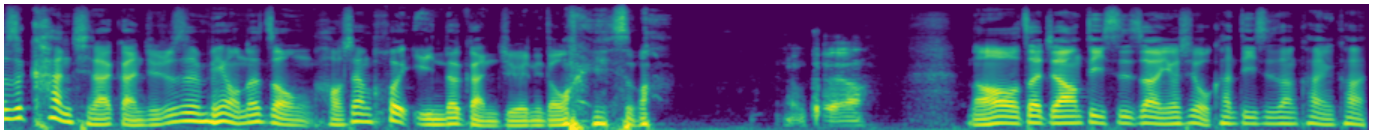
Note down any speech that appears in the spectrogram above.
就是看起来感觉就是没有那种好像会赢的感觉，你懂我意思吗？嗯，对啊。然后再加上第四站，尤其我看第四站看一看，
